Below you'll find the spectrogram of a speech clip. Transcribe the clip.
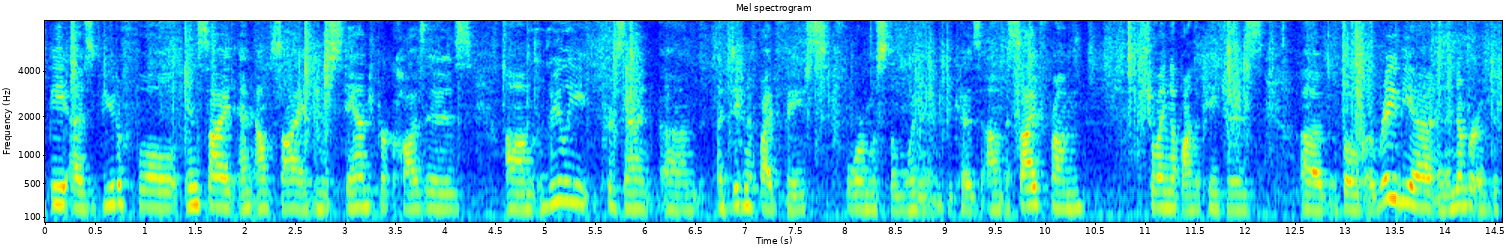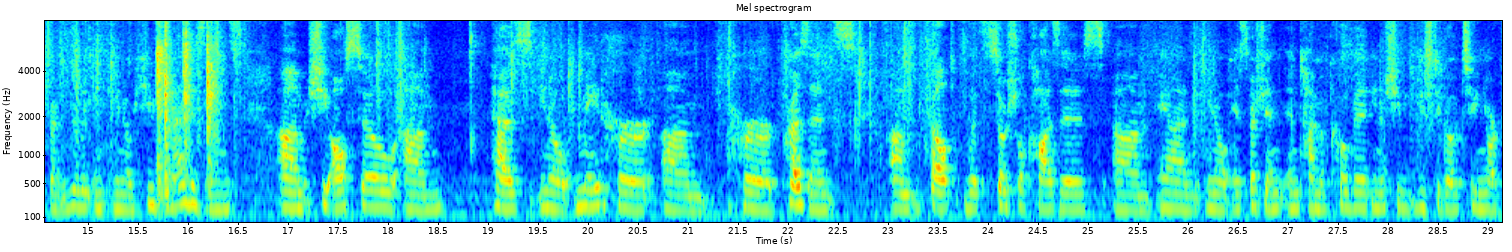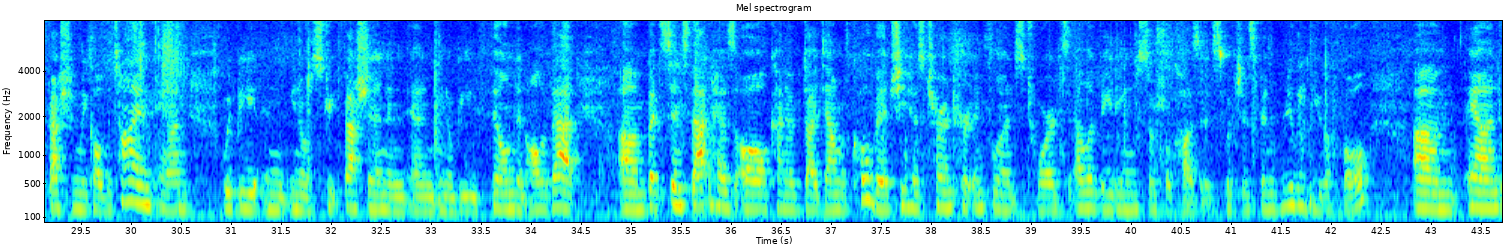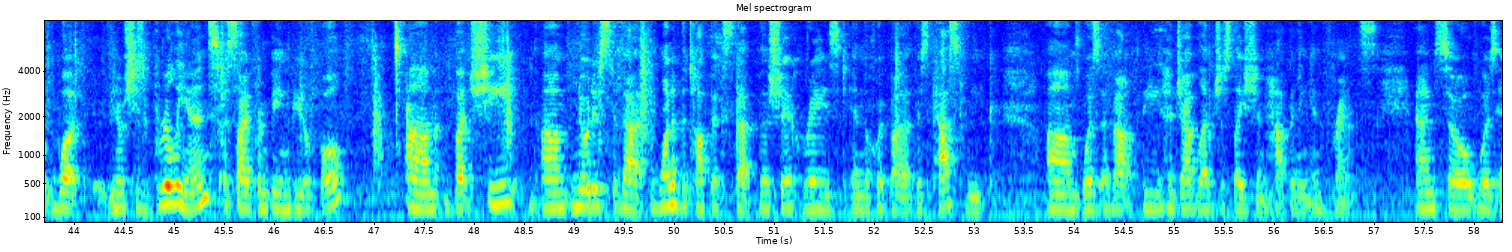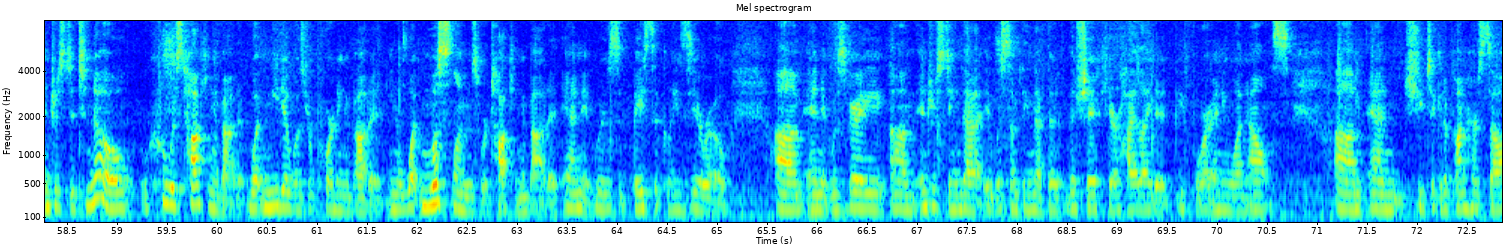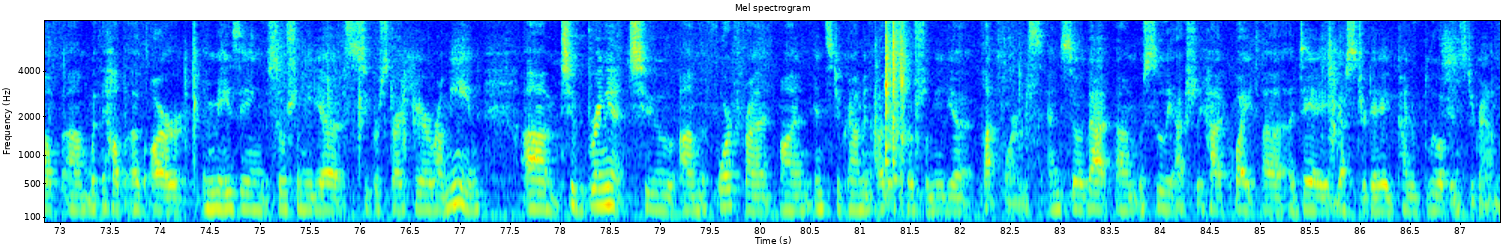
be as beautiful inside and outside. You know, stand for causes. Um, really present um, a dignified face for Muslim women because um, aside from showing up on the pages of Vogue Arabia and a number of different really you know huge magazines, um, she also um, has you know made her um, her presence um, felt with social causes um, and you know especially in, in time of COVID you know she used to go to New York Fashion Week all the time and would be in you know street fashion and, and you know be filmed and all of that. Um, but since that has all kind of died down with COVID she has turned her influence towards elevating social causes which has been really beautiful. Um, and what you know she's brilliant aside from being beautiful um, but she um, noticed that one of the topics that the Sheikh raised in the khutbah this past week um, was about the hijab legislation happening in France. And so was interested to know who was talking about it, what media was reporting about it, you know, what Muslims were talking about it, and it was basically zero. Um, and it was very um, interesting that it was something that the, the Sheikh here highlighted before anyone else. Um, and she took it upon herself um, with the help of our amazing social media superstar here, Ramin, um, to bring it to um, the forefront on Instagram and other social media platforms. And so that um, Usuli actually had quite a, a day yesterday, kind of blew up Instagram.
